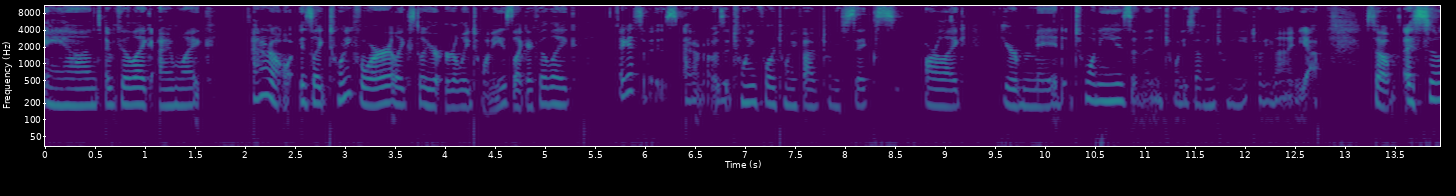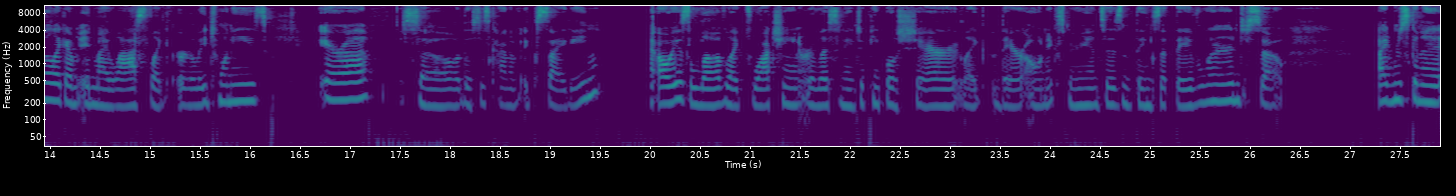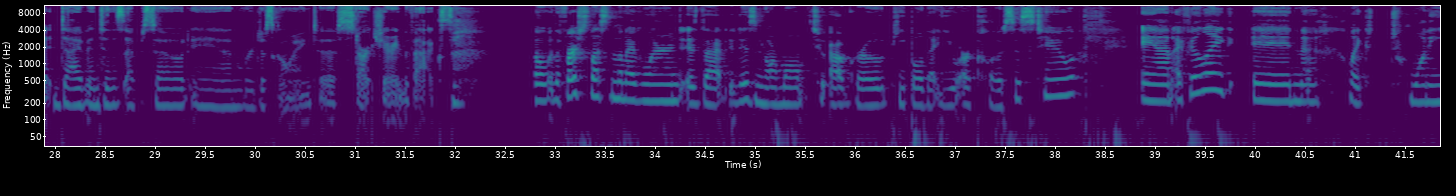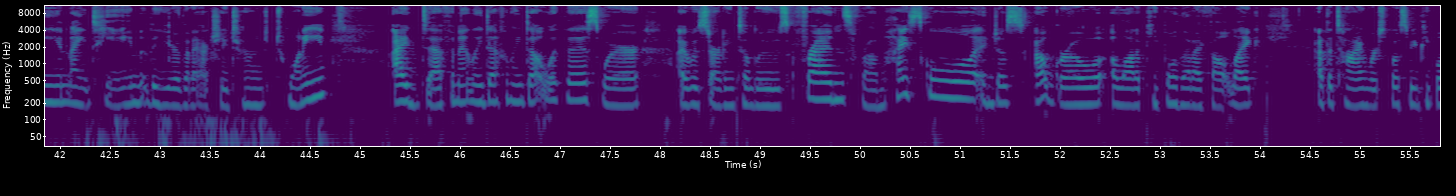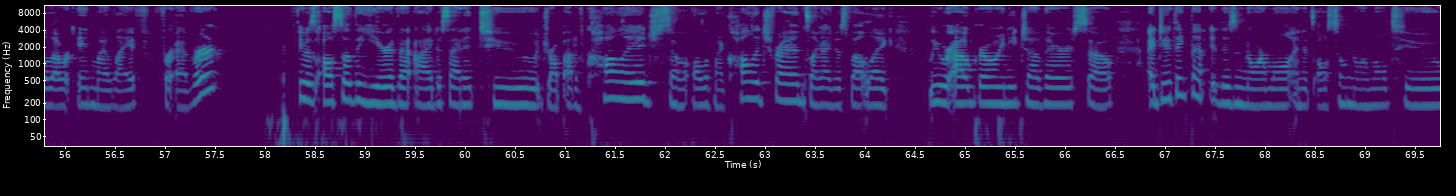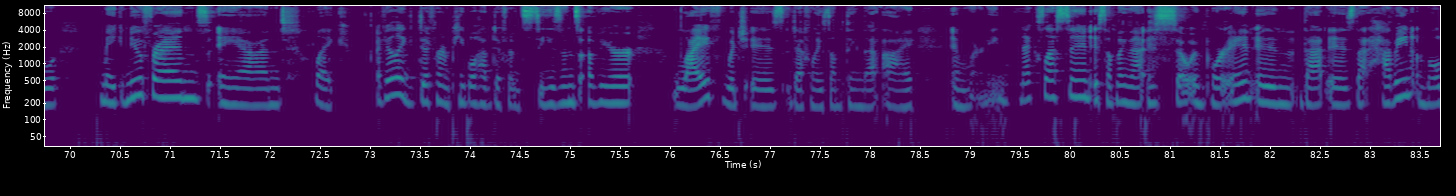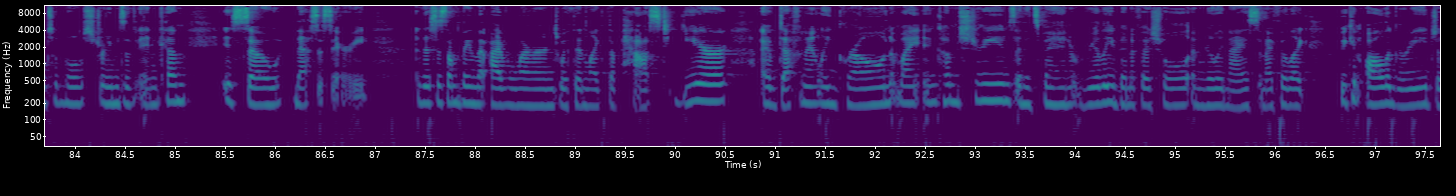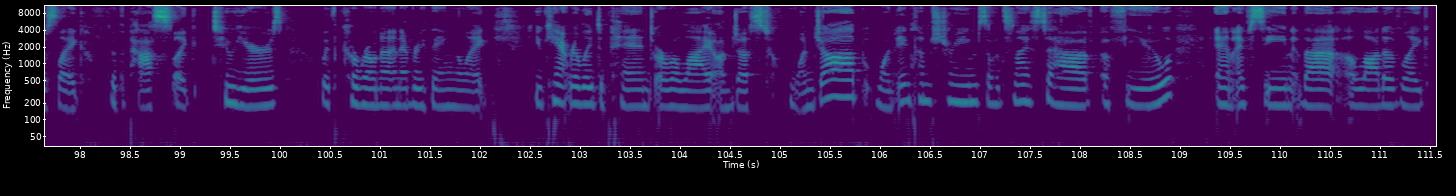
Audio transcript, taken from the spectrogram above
And I feel like I'm like, I don't know, is like 24 like still your early 20s? Like, I feel like, I guess it is. I don't know, is it 24, 25, 26 are like your mid 20s and then 27, 28, 29? Yeah. So I still feel like I'm in my last like early 20s era. So this is kind of exciting. I always love like watching or listening to people share like their own experiences and things that they've learned. So I'm just going to dive into this episode and we're just going to start sharing the facts. So, the first lesson that I've learned is that it is normal to outgrow the people that you are closest to. And I feel like in like 2019, the year that I actually turned 20, I definitely, definitely dealt with this where I was starting to lose friends from high school and just outgrow a lot of people that I felt like at the time were supposed to be people that were in my life forever. It was also the year that I decided to drop out of college. So, all of my college friends, like, I just felt like we were outgrowing each other. So, I do think that it is normal and it's also normal to make new friends and like I feel like different people have different seasons of your life, which is definitely something that I am learning. Next lesson is something that is so important, and that is that having multiple streams of income is so necessary. This is something that I've learned within like the past year. I've definitely grown my income streams and it's been really beneficial and really nice. And I feel like we can all agree, just like with the past like two years with Corona and everything, like you can't really depend or rely on just one job, one income stream. So it's nice to have a few. And I've seen that a lot of like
